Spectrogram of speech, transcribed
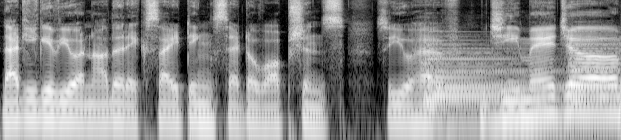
that will give you another exciting set of options. So you have G major,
